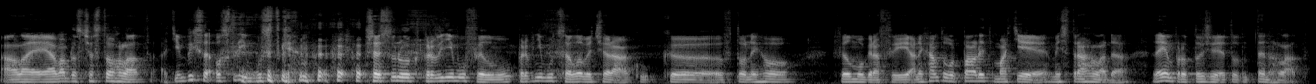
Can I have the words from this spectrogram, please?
ale já mám dost často hlad a tím bych se oslým můstkem přesunul k prvnímu filmu, prvnímu celovečeráku, k, v Tonyho filmografii a nechám to odpálit Matěje, mistra hlada, nejen proto, že je to ten hlad,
